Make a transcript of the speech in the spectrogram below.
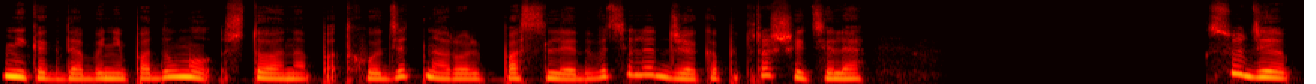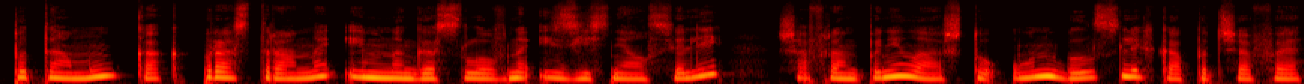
никогда бы не подумал, что она подходит на роль последователя Джека-потрошителя. Судя по тому, как пространно и многословно изъяснялся Ли, Шафран поняла, что он был слегка под шофе,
